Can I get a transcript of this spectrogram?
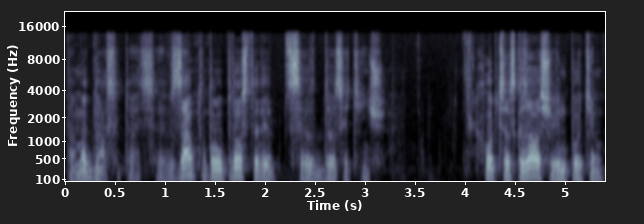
там одна ситуація. В замкнутому просторі це досить інше. Хлопці розказали, що він потім,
